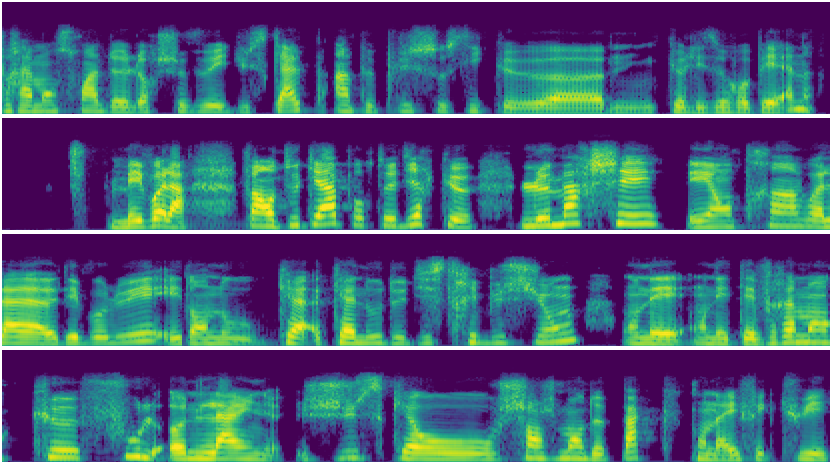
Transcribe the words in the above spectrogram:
vraiment soin de leurs cheveux et du scalp, un peu plus aussi que, euh, que les européennes. Mais voilà, en tout cas pour te dire que le marché est en train voilà d'évoluer et dans nos canaux de distribution, on est on était vraiment que full online jusqu'au changement de pack qu'on a effectué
